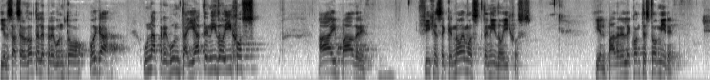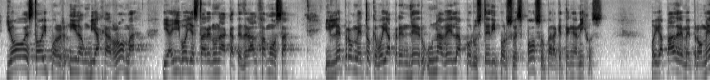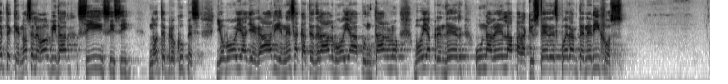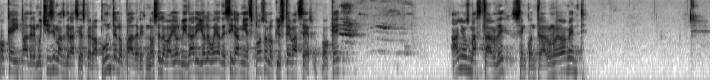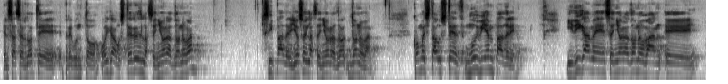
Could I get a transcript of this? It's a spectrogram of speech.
Y el sacerdote le preguntó, oiga, una pregunta, ¿y ha tenido hijos? Ay, padre, fíjese que no hemos tenido hijos. Y el padre le contestó, mire, yo estoy por ir a un viaje a Roma y ahí voy a estar en una catedral famosa y le prometo que voy a prender una vela por usted y por su esposo para que tengan hijos. Oiga, padre, ¿me promete que no se le va a olvidar? Sí, sí, sí. No te preocupes. Yo voy a llegar y en esa catedral voy a apuntarlo, voy a prender una vela para que ustedes puedan tener hijos. Ok, padre, muchísimas gracias, pero apúntelo, padre, no se le vaya a olvidar y yo le voy a decir a mi esposo lo que usted va a hacer, ¿ok? Años más tarde se encontraron nuevamente. El sacerdote preguntó, oiga, ¿usted es la señora Donovan? Sí, padre, yo soy la señora Donovan. ¿Cómo está usted? Muy bien, padre. Y dígame, señora Donovan, eh,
